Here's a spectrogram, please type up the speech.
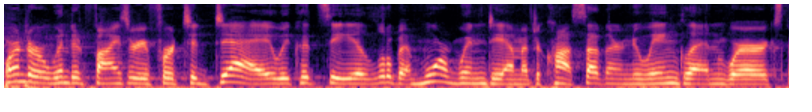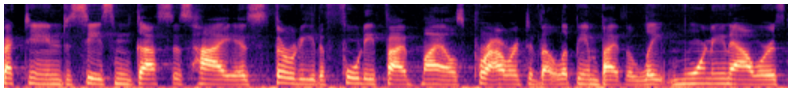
We're under a wind advisory for today. We could see a little bit more wind damage across southern New England. We're expecting to see some gusts as high as 30 to 45 miles per hour developing by the late morning hours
